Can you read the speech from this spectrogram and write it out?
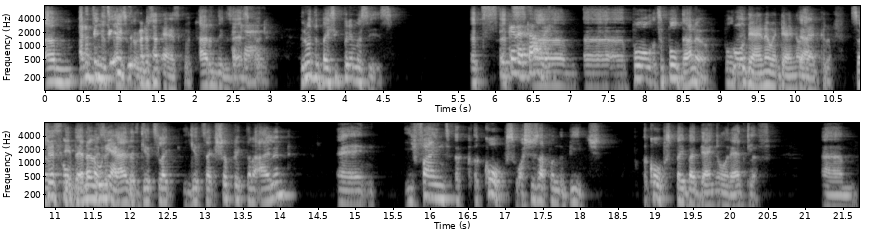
Um, I don't think it's, very as good, good. but it's not as good I don't think it's as good. You know what the basic premise is? It's, You're it's gonna tell me. um, uh, Paul. It's a Paul Dano. Paul dano and daniel Yeah. radcliffe So Just Paul them, Dano is a guy actors. that gets like he gets like shipwrecked on an island, and he finds a, a corpse washes up on the beach, a corpse played by Daniel Radcliffe. Um,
